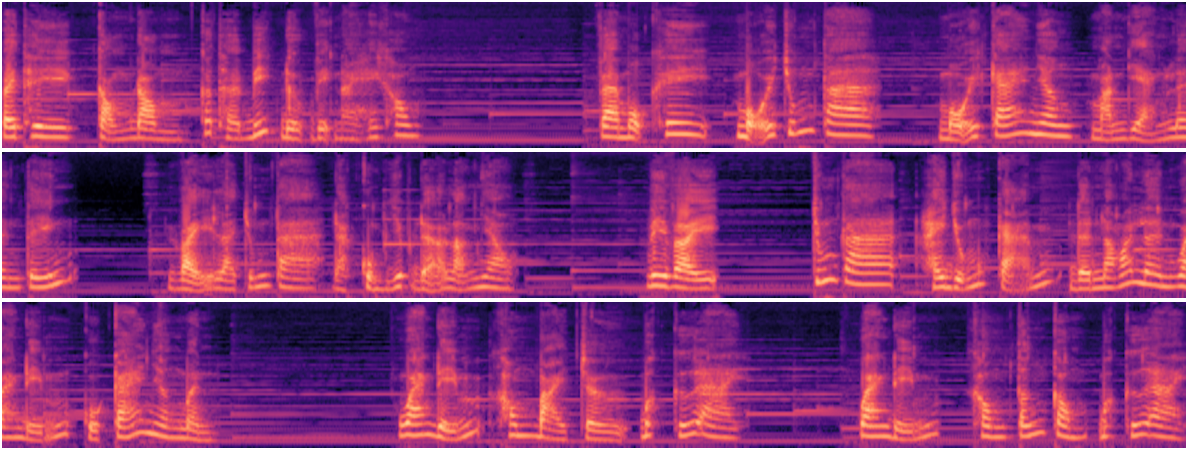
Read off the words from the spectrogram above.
vậy thì cộng đồng có thể biết được việc này hay không? Và một khi mỗi chúng ta, mỗi cá nhân mạnh dạn lên tiếng, vậy là chúng ta đã cùng giúp đỡ lẫn nhau. Vì vậy chúng ta hãy dũng cảm để nói lên quan điểm của cá nhân mình. Quan điểm không bài trừ bất cứ ai. Quan điểm không tấn công bất cứ ai.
